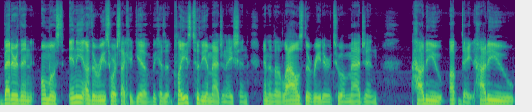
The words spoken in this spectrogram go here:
better than almost any other resource I could give because it plays to the imagination and it allows the reader to imagine how do you update? How do you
